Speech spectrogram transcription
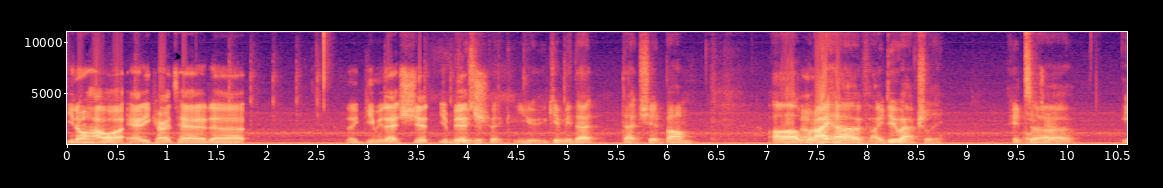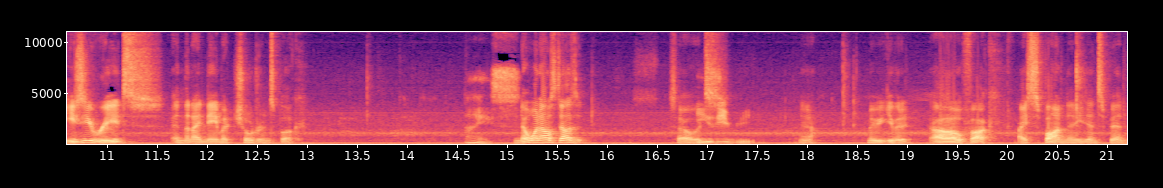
you know how uh, Addy cards had uh, like give me that shit, you bitch. pick. You give me that that shit bum. Uh, what Oh. I have, I do actually. It's Oh, uh, easy reads, and then I name a children's book. Nice. No one else does it. So it's, Easy read. Yeah. Maybe give it. A, oh fuck! I spun and he didn't spin.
